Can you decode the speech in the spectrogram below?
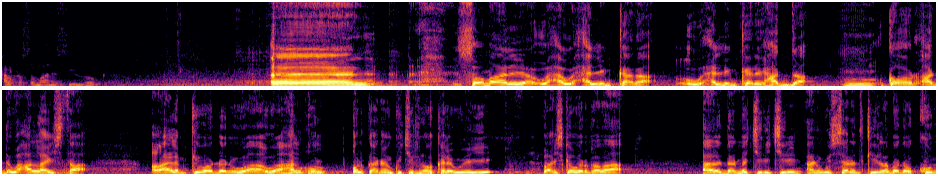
xalka soomaaliya si loo gaaro? Soomaaliya waxa uu xallin kara uu xallin karay hadda ka hor hadda waxaa la haystaa caalamkii oo dhan waa hal qol. Qolkan aan ku jirno oo kale weeye. Waa iska warqabaa aaladan ma jiri jirin. Anigu sannadkii labada kun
